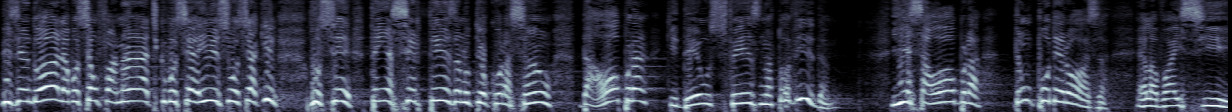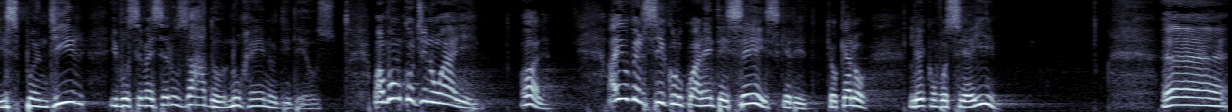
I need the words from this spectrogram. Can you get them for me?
dizendo: olha, você é um fanático, você é isso, você é aquilo, você tenha certeza no teu coração da obra que Deus fez na tua vida. E essa obra tão poderosa, ela vai se expandir e você vai ser usado no reino de Deus. Mas vamos continuar aí. Olha, aí o versículo 46, querido, que eu quero ler com você aí, é,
